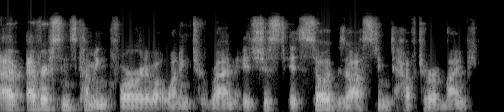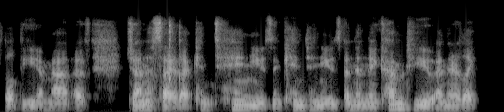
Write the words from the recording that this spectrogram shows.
ever since coming forward about wanting to run, it's just it's so exhausting to have to remind people the amount of genocide that continues and continues and then they come to you and they're like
